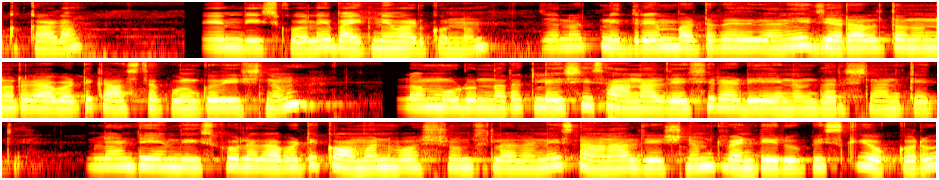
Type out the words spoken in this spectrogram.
ఒక కాడ. ఏం తీసుకోలే బయటనే పడుకున్నాం. జనకు నిద్ర ఏం పట్టలేదు కానీ జ్వరాలతో ఉన్నారు కాబట్టి కాస్త కునుకు తీసినాం. లో మూడున్నరకు లేచి స్నానాలు చేసి రెడీ అయినాం దర్శనానికి అయితే ఇలాంటి ఏం తీసుకోలేదు కాబట్టి కామన్ వాష్రూమ్స్లలోనే స్నానాలు చేసినాం. ట్వంటీ రూపీస్కి ఒక్కరు.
